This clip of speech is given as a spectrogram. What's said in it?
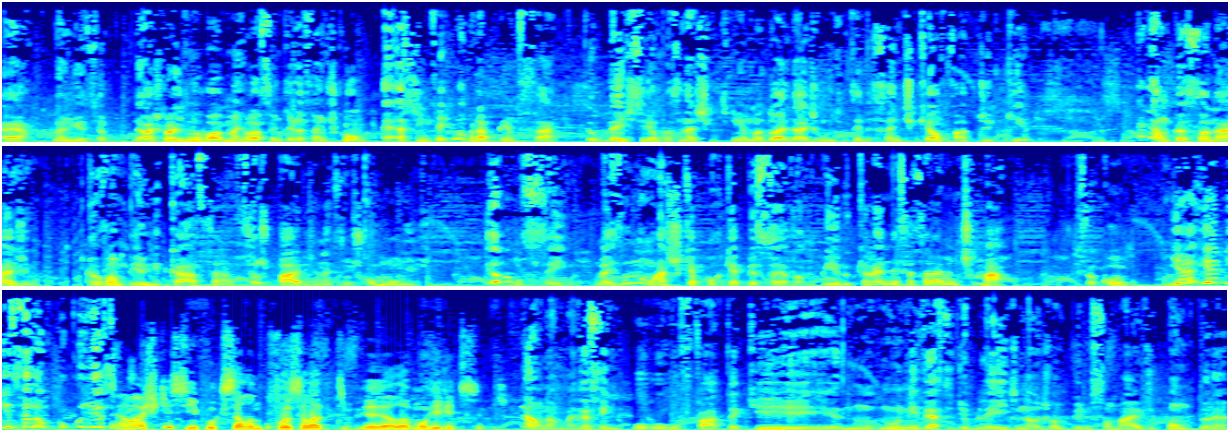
É, na Anícia. Eu acho que ela desenvolve uma relação interessante com. É assim, se a gente for pra pensar, o Blade seria um personagem que tinha uma dualidade muito interessante, que é o fato de que ele é um personagem, é um vampiro que caça seus pares, né? Seus comuns. Eu não sei, mas eu não acho que é porque a pessoa é vampiro que ela é necessariamente má. Sacou? E a, e a Anícia, ela é um pouco disso. Eu né? acho que sim, porque se ela não fosse, ela, ela morreria de sede. Não, não, mas assim, o, o- o fato é que no, no universo de Blade, não, os vampiros são mais de ponto, né?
